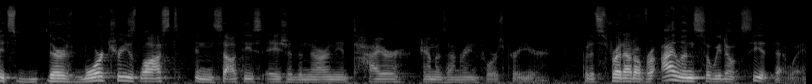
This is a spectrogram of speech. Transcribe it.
it's, there's more trees lost in Southeast Asia than there are in the entire Amazon rainforest per year. But it's spread out over islands, so we don't see it that way.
